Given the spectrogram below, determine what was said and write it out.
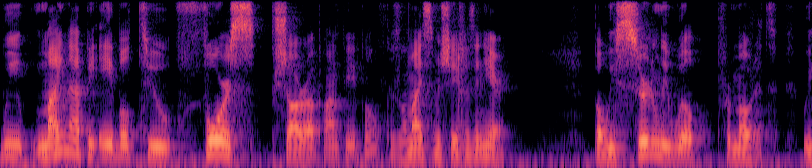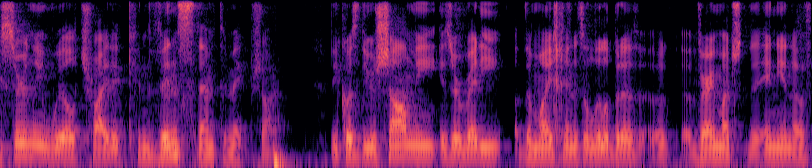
we might not be able to force pshara upon people, because Lamaisa Mashiach is in here, but we certainly will promote it. We certainly will try to convince them to make pshara because the Yerushalmi is already the Meichin is a little bit of uh, very much the inyan of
